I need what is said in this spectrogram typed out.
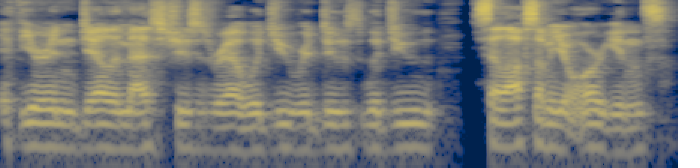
if you're in jail in Massachusetts rail, would you reduce would you sell off some of your organs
